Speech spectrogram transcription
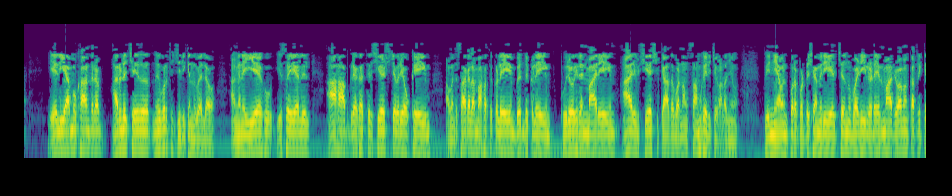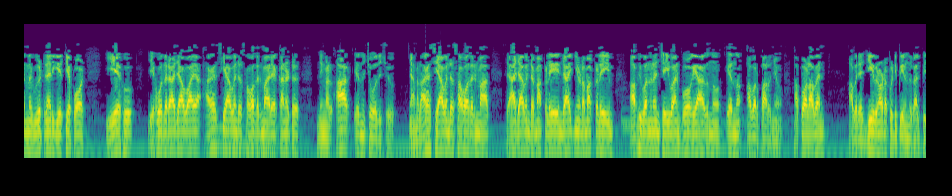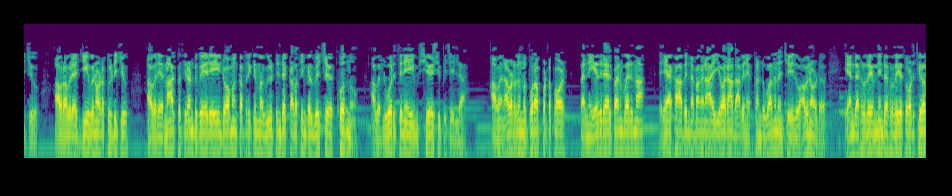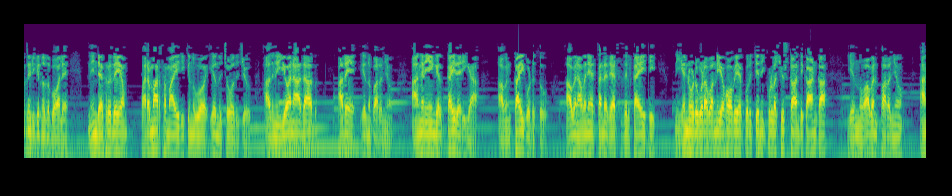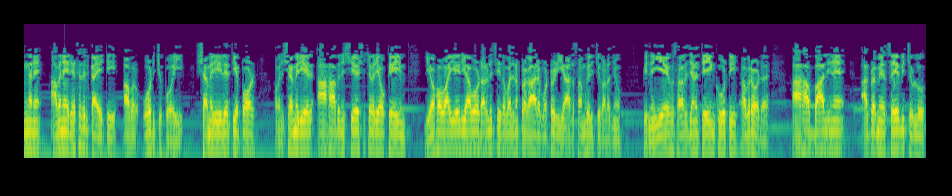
ഏലിയ മുഖാന്തരം അരുളി ചെയ്ത് നിവർത്തിച്ചിരിക്കുന്നുവല്ലോ. അങ്ങനെ യേഹു ഇസ്രയേലിൽ ആഹാബ് ഗ്രഹത്തിൽ ശേഷിച്ചവരെയൊക്കെയും അവന്റെ സകല മഹത്തുക്കളെയും ബന്ധുക്കളെയും പുരോഹിതന്മാരെയും ആരും ശേഷിക്കാതെ വണ്ണം സംഹരിച്ചു കളഞ്ഞു. പിന്നെ അവൻ പുറപ്പെട്ട് ശമരിയിൽ ചെന്ന് വഴിയിൽ ഇടയന്മാർ രോമം കത്തിക്കുന്ന വീട്ടിനരികെ എത്തിയപ്പോൾ യേഹു യഹോദരാജാവായ അഹസ്യാവിന്റെ സഹോദരന്മാരെ കണ്ടിട്ട് നിങ്ങൾ ആർ എന്ന് ചോദിച്ചു. ഞങ്ങൾ അഹസ്യാവിന്റെ സഹോദരന്മാർ രാജാവിന്റെ മക്കളെയും രാജ്ഞിയുടെ മക്കളെയും അഭിവന്ദനം ചെയ്യുവാൻ പോകുകയാകുന്നു എന്ന് അവർ പറഞ്ഞു. അപ്പോൾ അവൻ അവരെ ജീവനോടെ പിടിപ്പിനെന്ന് കൽപ്പിച്ചു. അവർ അവരെ ജീവനോടെ പിടിച്ചു. അവരെ നാൽപ്പത്തിരണ്ട് പേരെയും രോമം കത്തിരിക്കുന്ന വീട്ടിന്റെ കളത്തിങ്കൽ വെച്ച് കൊന്നു. അവരിൽ ഒരുത്തിനെയും ശേഷിപ്പിച്ചില്ല. അവൻ അവിടെ നിന്ന് പുറപ്പെട്ടപ്പോൾ തന്നെ എതിരേൽപ്പാൻ വരുന്ന രേഖാബിന്റെ മകനായ യോനാദാബിനെ കണ്ടു വന്ദനം ചെയ്തു. അവനോട് എന്റെ ഹൃദയം നിന്റെ ഹൃദയത്തോട് ചേർന്നിരിക്കുന്നതുപോലെ നിന്റെ ഹൃദയം പരമാർത്ഥമായിരിക്കുന്നുവോ എന്ന് ചോദിച്ചു. അതിന് യോനാദാബ് അതെ എന്ന് പറഞ്ഞു. അങ്ങനെയെങ്കിൽ കൈതരിക അവൻ കൈ കൊടുത്തു. അവൻ അവനെ തന്റെ രഥത്തിൽ കയറ്റി നീ എന്നോടുകൂടെ വന്ന് യഹോവയെക്കുറിച്ച് എനിക്കുള്ള ശുഷ്കാന്തി കാണുക എന്നു അവൻ പറഞ്ഞു. അങ്ങനെ അവനെ രഥത്തിൽ കയറ്റി അവർ ഓടിച്ചുപോയി. ശമരിയിലെത്തിയപ്പോൾ അവൻ ശമരിയിൽ ആഹാബിന് ശേഷിച്ചവരെയൊക്കെയും യഹോവ ഏരിയാവോട് അരളി ചെയ്ത വചനപ്രകാരം ഒട്ടൊഴിയാതെ സംഹരിച്ചു കളഞ്ഞു. പിന്നെ യേഹു സകല ജനത്തെയും കൂട്ടി അവരോട് ആഹാബ് ബാലിനെ അല്പമേ സേവിച്ചുള്ളൂ.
